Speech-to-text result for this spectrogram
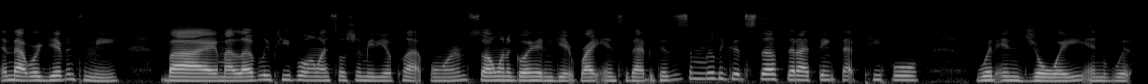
and that were given to me by my lovely people on my social media platforms. So I want to go ahead and get right into that because it's some really good stuff that I think that people would enjoy and would,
